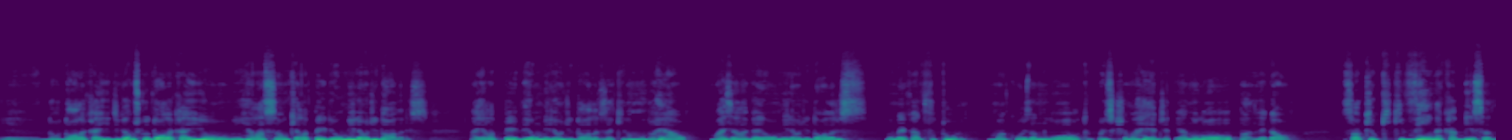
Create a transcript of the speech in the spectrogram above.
é, do dólar cair, digamos que o dólar caiu em relação que ela perdeu um milhão de dólares. Aí ela perdeu um milhão de dólares aqui no mundo real, mas ela ganhou um milhão de dólares no mercado futuro. Uma coisa anulou a outra, por isso que chama hedge. E anulou, opa, legal. Só que o que, que vem na cabeça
